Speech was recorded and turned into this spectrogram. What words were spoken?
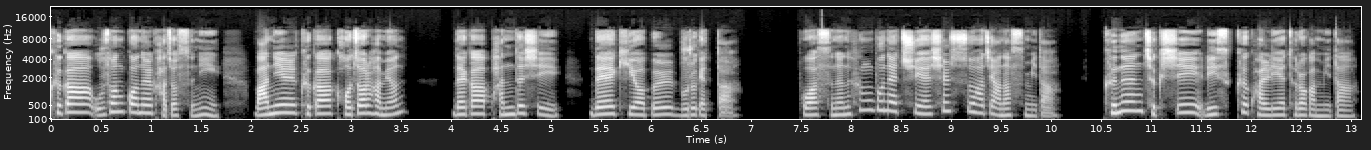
그가 우선권을 가졌으니 만일 그가 거절하면 내가 반드시 내 기업을 무르겠다. 보아스는 흥분에 취해 실수하지 않았습니다. 그는 즉시 리스크 관리에 들어갑니다.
